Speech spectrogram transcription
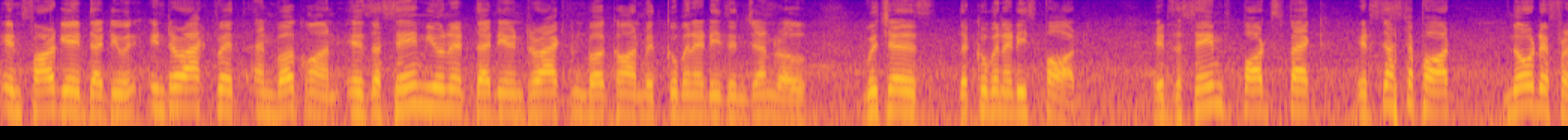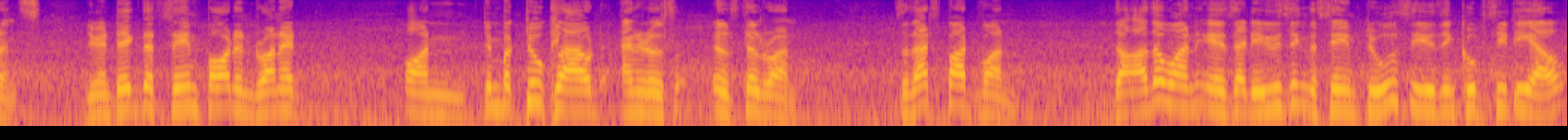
in Fargate that you interact with and work on is the same unit that you interact and work on with Kubernetes in general, which is the Kubernetes pod. It's the same pod spec, it's just a pod, no difference. You can take that same pod and run it on Timbuktu Cloud and it'll, it'll still run. So that's part one. The other one is that you're using the same tools, you're using kubectl,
